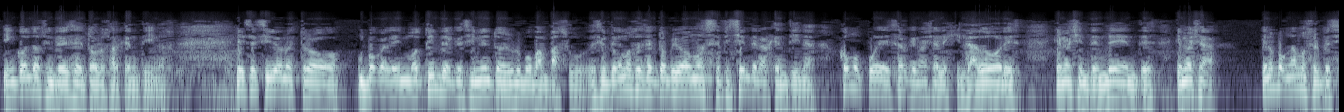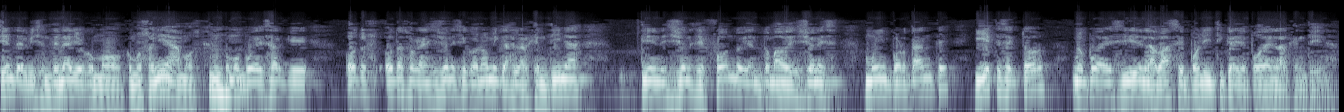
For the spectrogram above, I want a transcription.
y en contra de los intereses de todos los argentinos. Ese ha sido nuestro, un poco el leitmotiv del crecimiento del Grupo Pampasú. Es decir, tenemos el sector privado más eficiente en la Argentina. ¿Cómo puede ser que no haya legisladores, que no haya intendentes, que no haya que no pongamos el presidente del Bicentenario como, como soñamos. ¿Cómo puede ser que otras organizaciones económicas de la Argentina tienen decisiones de fondo y han tomado decisiones muy importantes y este sector no puede decidir en la base política y de poder en la Argentina.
